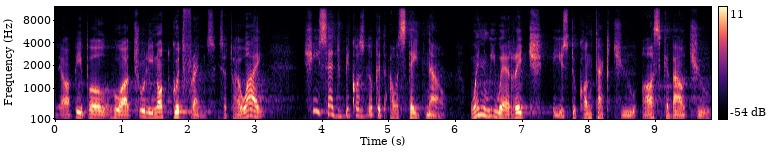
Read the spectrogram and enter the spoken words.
They are people who are truly not good friends. He said to her, why? She said, because look at our state now. When we were rich, they used to contact you, ask about you,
